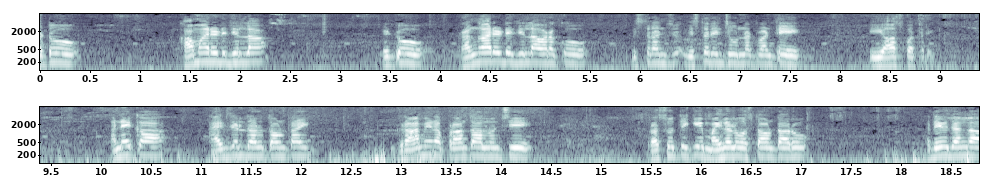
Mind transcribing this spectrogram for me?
అటు కామారెడ్డి జిల్లా ఇటు రంగారెడ్డి జిల్లా వరకు విస్తరించి విస్తరించి ఉన్నటువంటి ఈ ఆసుపత్రి. అనేక యాక్సిడెంట్లు జరుగుతూ ఉంటాయి. గ్రామీణ ప్రాంతాల నుంచి ప్రసూతికి మహిళలు వస్తూ ఉంటారు. అదేవిధంగా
